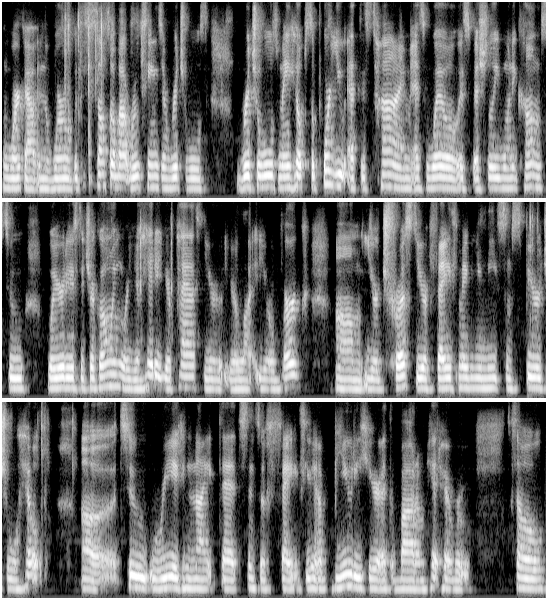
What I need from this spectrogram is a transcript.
workout in the world, but this is also about routines and rituals. Rituals may help support you at this time as well, especially when it comes to where it is that you're going, where you're headed, your path, your your life, your work, um, your trust, your faith. Maybe you need some spiritual help uh, to reignite that sense of faith. You have beauty here at the bottom, Het Heru. So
